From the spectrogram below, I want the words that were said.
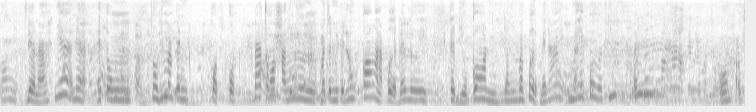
กล้อง เดี๋ยวนะ เนี่ยเนี่ยไอตรง ตรงที่มันเป็น กดกดหน้าจอครั้งหนึ่งมันจะมีเป็นรูปกล้องอะเปิดได้เลย แต่เดี๋ยวก่อนยังมันเปิดไม่ได้ ไม่ให้เปิดแป๊บนึงโอ้โอเค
